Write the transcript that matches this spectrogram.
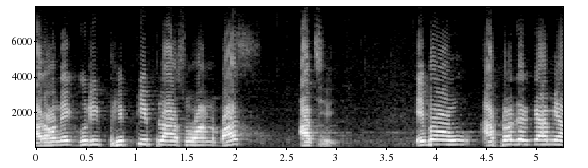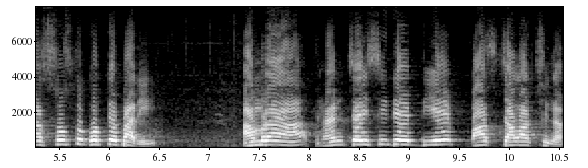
আর অনেকগুলি ফিফটি প্লাস ওয়ান বাস আছে। এবং আপনাদেরকে আমি আশ্বস্ত করতে পারি আমরা ফ্র্যাঞ্চাইজিদের দিয়ে বাস চালাচ্ছি না।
